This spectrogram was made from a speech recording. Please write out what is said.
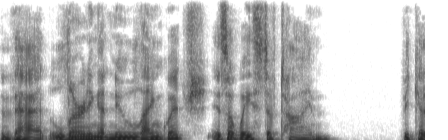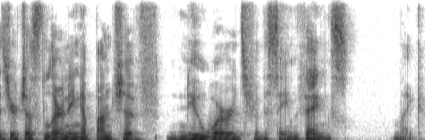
that learning a new language is a waste of time because you're just learning a bunch of new words for the same things. Like,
